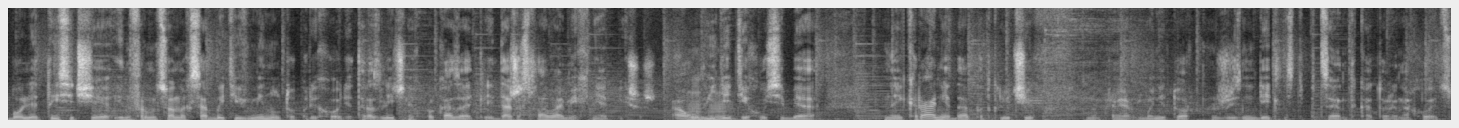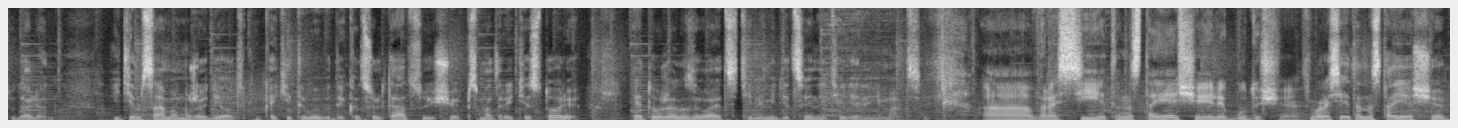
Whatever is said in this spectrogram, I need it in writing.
более тысячи информационных событий в минуту приходит, различных показателей. Даже словами их не опишешь. А увидеть их у себя на экране, да, подключив, например, монитор жизнедеятельности пациента, который находится удаленно, и тем самым уже делать какие-то выводы и консультацию, еще и посмотреть историю, это уже называется телемедицина, телереанимация. А в России это настоящее или будущее? В России это настоящее.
